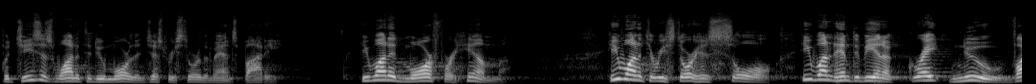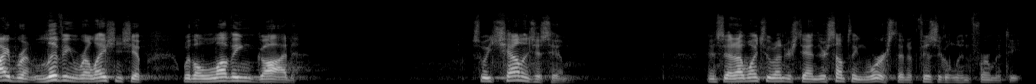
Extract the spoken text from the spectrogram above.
But Jesus wanted to do more than just restore the man's body, he wanted more for him. He wanted to restore his soul. He wanted him to be in a great, new, vibrant, living relationship with a loving God. So he challenges him and said, I want you to understand there's something worse than a physical infirmity.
